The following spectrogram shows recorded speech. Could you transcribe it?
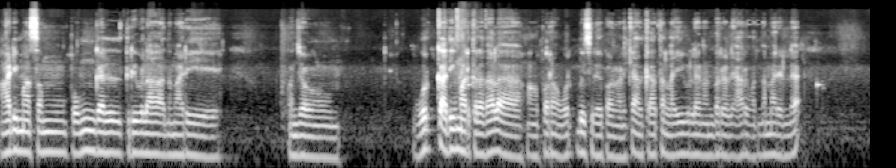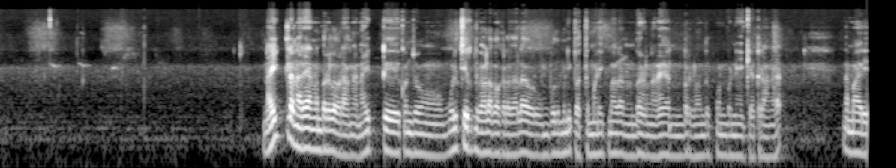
ஆடி மாதம் பொங்கல் திருவிழா அந்த மாதிரி கொஞ்சம் ஒர்க் அதிகமாக இருக்கிறதால அவங்க போகிறோம் ஒர்க் பிஸியில் இருப்பாங்கன்னு நினைக்கிறேன். அதுக்காக தான் லைவில் நண்பர்கள் யாரும் வந்த மாதிரி இல்லை. நைட்டில் நிறையா நண்பர்கள் வராங்க. நைட்டு கொஞ்சம் முழிச்சிருந்து வேலை பார்க்குறதால ஒரு ஒம்பது மணி பத்து மணிக்கு மேலே நண்பர்கள் நிறையா நண்பர்கள் வந்து ஃபோன் பண்ணி கேட்குறாங்க இந்த மாதிரி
